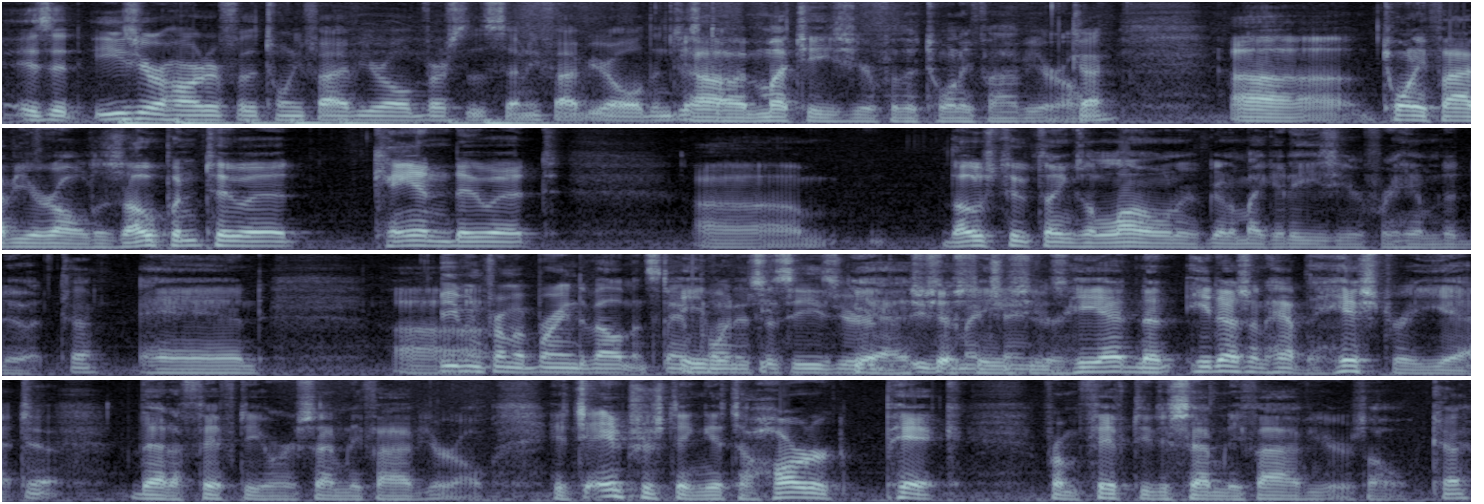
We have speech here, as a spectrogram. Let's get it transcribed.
is it easier or harder for the 25 year old versus the 75 year old? And just uh, much easier for the 25 year old. okay, Uh, 25 year old is open to it, can do it. Um, those two things alone are going to make it easier for him to do it. okay. And Even from a brain development standpoint, even- it's just easier. Yeah, it's just to make easier. changes. He hadn't. He doesn't have the history yet Yeah. that a 50 or a 75 year old. It's interesting. It's a harder pick from 50 to 75 years old. Okay,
